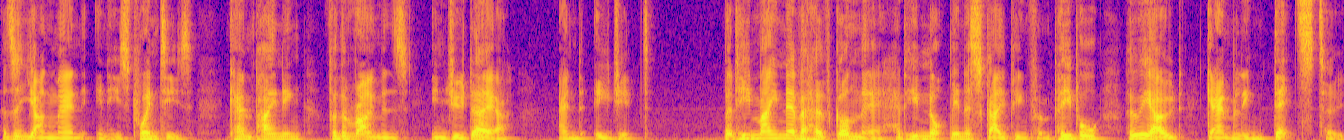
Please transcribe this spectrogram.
as a young man in his twenties, campaigning for the Romans in Judea and Egypt. But he may never have gone there had he not been escaping from people who he owed gambling debts to.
